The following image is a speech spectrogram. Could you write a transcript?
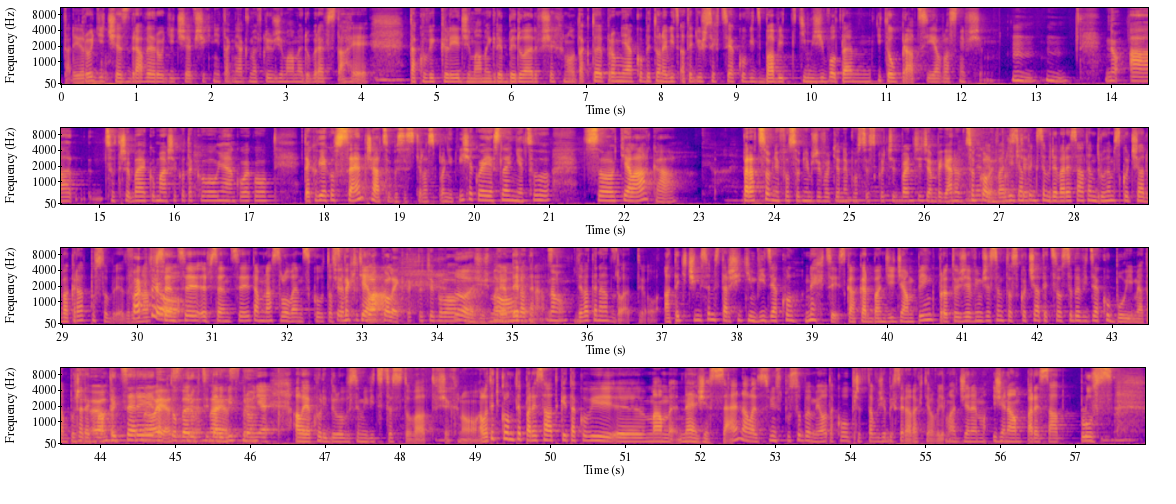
tady rodiče, zdravé rodiče, všichni tak nějak jsme v klidu, že máme dobré vztahy takový klid, že máme kde bydlet, všechno, tak to je pro mě jako by to nejvíc a teď už se chci jako víc bavit tím životem i tou prací a vlastně všem. Hmm, hmm. No a co třeba jako máš jako takovou nějakou jako, takový jako sen třeba, co by si chtěla splnit? Víš, jako je, jestli je něco, co tě láká, pracovně v osobním životě nebo si skočit bungee jumping, já nevím, cokoliv. Nevím, bungee prostě. jumping jsem v 92. skočila dvakrát po sobě. Zrovna Fakt, v, Senci, v Senci, tam na Slovensku, to Čiže, jsem tak chtěla. Tak to bylo kolik? Tak to tě bylo... No, Maria, no, 19. No. 19 let, jo. A teď čím jsem starší, tím víc jako nechci skákat bungee jumping, protože vím, že jsem to skočila, teď se o sebe víc jako bojím. Já tam pořád, jak jo, mám ty dcery, no, tak jasně, to beru, chci no, tady jasně. být pro ně, ale jako líbilo by se mi víc cestovat, všechno. Ale teď kolem té padesátky takový e, mám, ne že sen, ale svým způsobem, jo, takovou představu že bych se ráda chtěla vědět ženám, ženám 50 plus,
